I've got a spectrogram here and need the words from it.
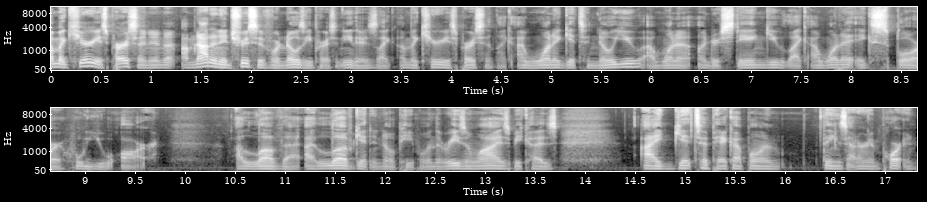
I'm a curious person and I'm not an intrusive or nosy person either. It's like I'm a curious person. Like I want to get to know you. I want to understand you. Like I want to explore who you are. I love that. I love getting to know people. And the reason why is because I get to pick up on things that are important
